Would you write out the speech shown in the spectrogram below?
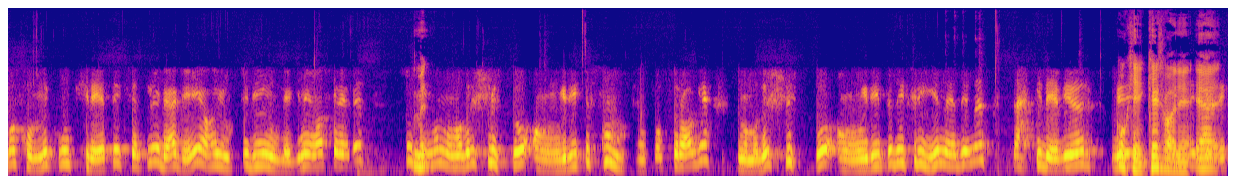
man kommer med konkrete eksempler, det er det jeg har gjort i de innleggene jeg har skrevet, så sier man nå må dere slutte å angripe samfunnsoppdraget. Nå må dere slutte å angripe de frie mediene. Det er ikke det vi gjør. Vi ok, Keshvari, jeg,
